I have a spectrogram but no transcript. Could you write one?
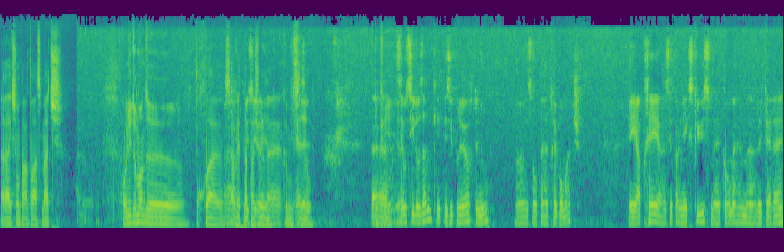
la réaction par rapport à ce match. On lui demande euh, pourquoi Ouais, Servette n'a pas joué euh, euh, comme il faisait. Euh, euh, C'est aussi Lausanne qui était supérieur de nous. Hein, ils ont fait un très bon match. Et après, euh, c'est pas une excuse, mais quand même, euh, le terrain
